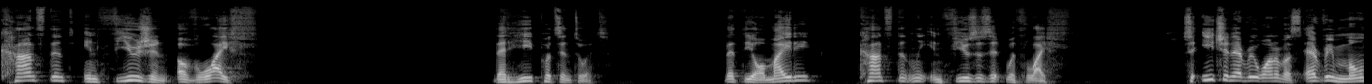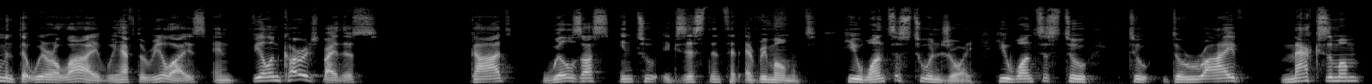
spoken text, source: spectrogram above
constant infusion of life that he puts into it. That the Almighty constantly infuses it with life. So each and every one of us, every moment that we're alive, we have to realize and feel encouraged by this. God wills us into existence at every moment. He wants us to enjoy. He wants us to, to derive maximum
